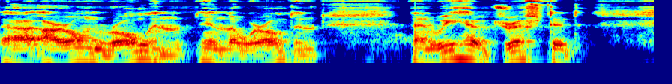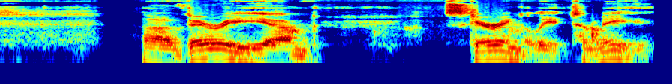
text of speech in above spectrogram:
uh, our own role in, in the world, and and we have drifted uh, very um, scaringly to me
